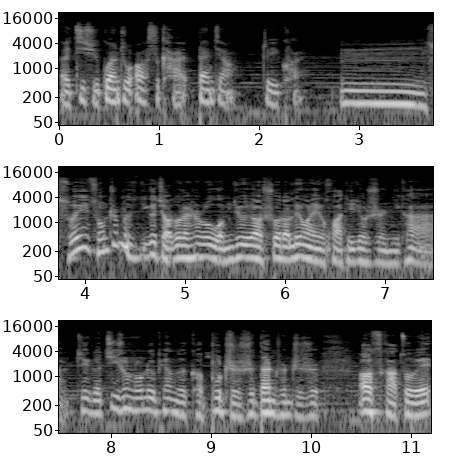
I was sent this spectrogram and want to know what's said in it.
呃继续关注奥斯卡颁奖这一块。嗯，所以从这么一个角度来说，我们就要说到另外一个话题，就是你看啊，这个《寄生虫》这个片子可不只是单纯只是奥斯卡作为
